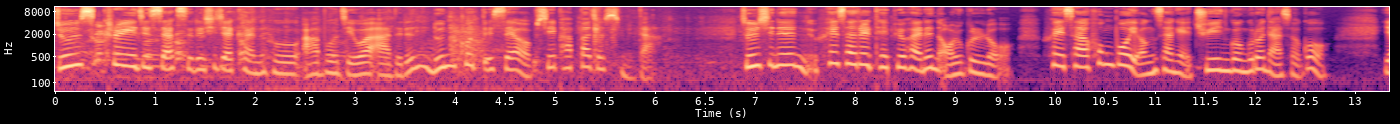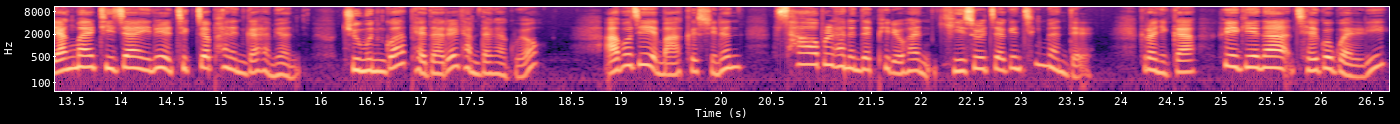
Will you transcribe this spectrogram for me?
존스 크레이지 삭스를 시작한 후 아버지와 아들은 눈코 뜰 새 없이 바빠졌습니다. 존 씨는 회사를 대표하는 얼굴로 회사 홍보 영상의 주인공으로 나서고 양말 디자인을 직접 하는가 하면 주문과 배달을 담당하고요. 아버지 마크 씨는 사업을 하는데 필요한 기술적인 측면들, 그러니까 회계나 재고 관리,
